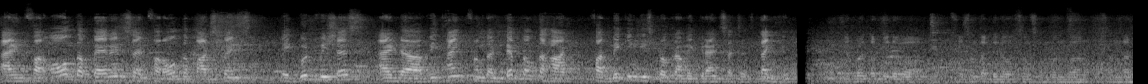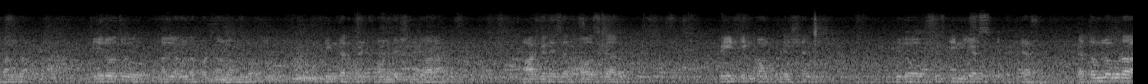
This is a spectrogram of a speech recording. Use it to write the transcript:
and for all the parents and for all the participants a good wishes and uh, we thank from the depth of the heart for making this program a grand success. Thank you. స్వతంత్ర దినోత్సవం సంబంధ సందర్భంగా ఈరోజు నల్లగొండ పట్టణంలో ఫింగర్ ప్రింట్ ఫౌండేషన్ ద్వారా ఆర్గనైజర్ హౌస్ గారు painting competition below fifteen years పెట్టారు గతంలో కూడా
